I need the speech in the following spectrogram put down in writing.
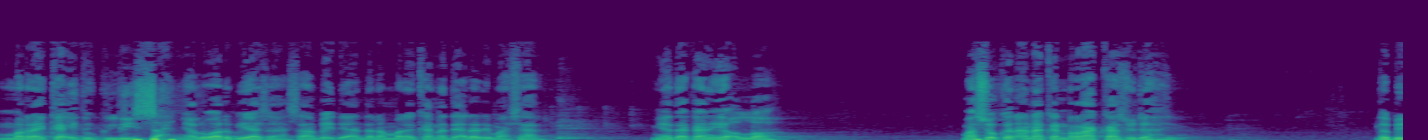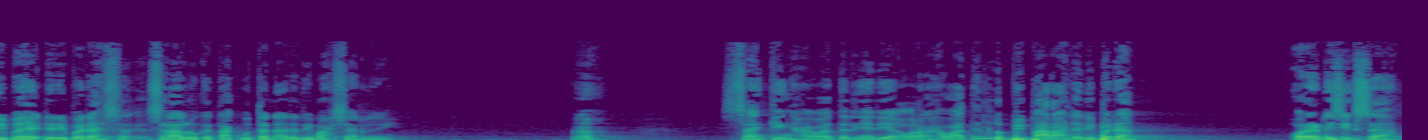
mereka itu gelisahnya luar biasa. Sampai di antara mereka nanti ada di masyar menyatakan ya Allah masukkan anak ke neraka sudah. Lebih baik daripada selalu ketakutan ada di mahsyar ini. Hah? Saking khawatirnya dia, orang khawatir lebih parah daripada orang disiksa.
